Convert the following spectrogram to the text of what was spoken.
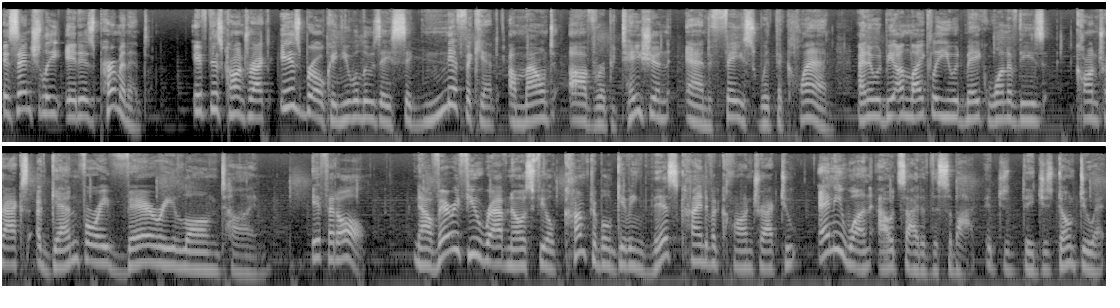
Essentially, it is permanent. If this contract is broken, you will lose a significant amount of reputation and face with the clan, and it would be unlikely you would make one of these contracts again for a very long time if at all. Now, very few Ravnos feel comfortable giving this kind of a contract to anyone outside of the Sabbat. It, they just don't do it.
